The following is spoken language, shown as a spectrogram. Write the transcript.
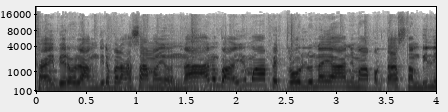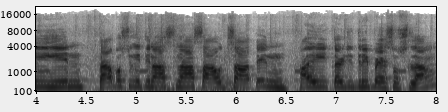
Ay, biro lang, hindi na pala kasama yon Na ano ba, yung mga petrolo na yan, yung mga pagtaas ng bilihin, tapos yung itinaas na sahod sa atin ay 33 pesos lang.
